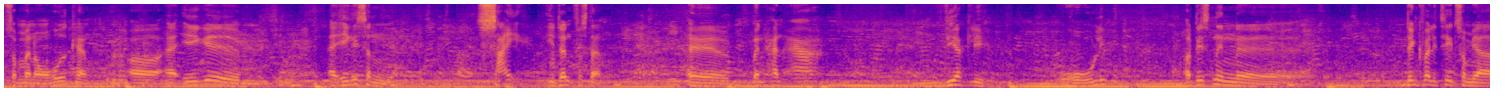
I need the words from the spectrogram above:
som man overhovedet kan, og er ikke, øhm, er ikke sådan sej i den forstand. Øh, men han er virkelig rolig. Og det er sådan en... Øh, det er en kvalitet, som jeg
